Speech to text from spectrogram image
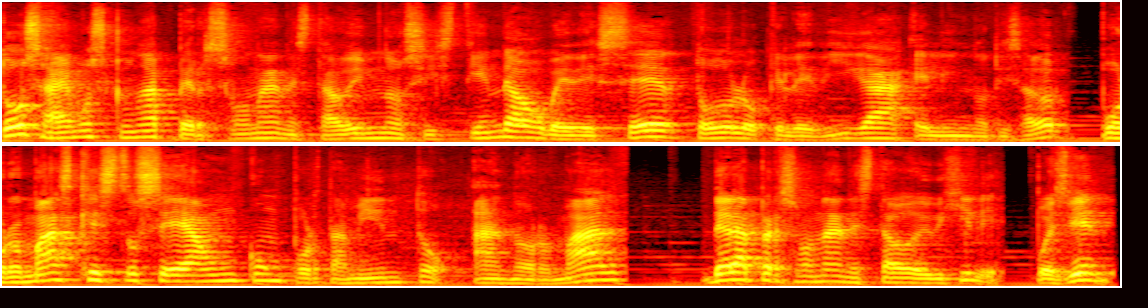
Todos sabemos que una persona en estado de hipnosis tiende a obedecer todo lo que le diga el hipnotizador, por más que esto sea un comportamiento anormal de la persona en estado de vigilia. Pues bien,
